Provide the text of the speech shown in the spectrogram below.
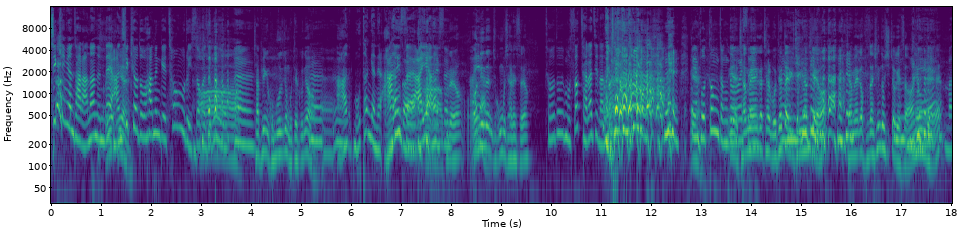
시키면 잘 안 하는데 안 예. 시켜도 하는 게 처음으로 있어가지고 아, 네. 잡힌이 공부는 좀 못했군요. 아, 못한 게 아니라 안, 안한 했어요. 거예요. 아예 안 아, 했어요. 그래요? 아예 언니는 공부 잘했어요? 저도 뭐 썩 잘하진 않았는데 네, 그냥 예. 보통 정도 예, 했어요. 자매가 잘 못했다 이렇게 정리할게요. 자매가 부산 신도시 쪽에서 해운대 맞습니다.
